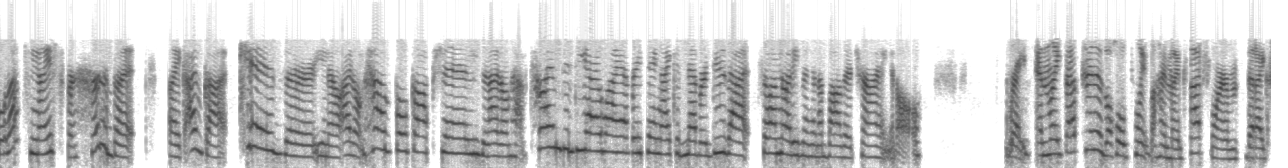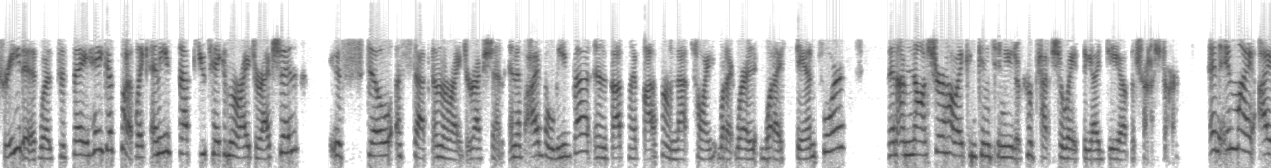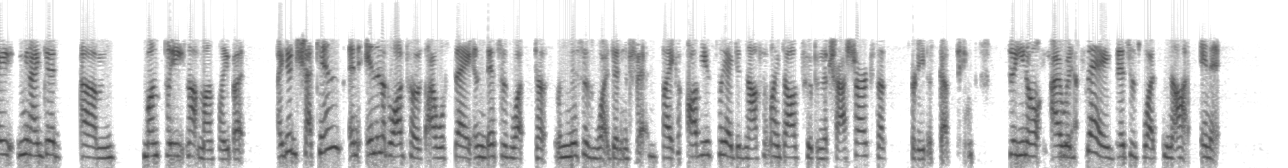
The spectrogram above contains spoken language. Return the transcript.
well, that's nice for her, but like I've got kids or, you know, I don't have bulk options and I don't have time to DIY everything. I could never do that. So I'm not even going to bother trying at all. Right. And like that's kind of the whole point behind my platform that I created was to say, hey, guess what? Like any step you take in the right direction is still a step in the right direction. And if I believe that and if that's my platform and that's how I what I where I, what I stand for, then I'm not sure how I can continue to perpetuate the idea of the trash jar. And in my I mean I did um monthly, not monthly, but I did check-ins, and in the blog post, I will say, and this is what and this is what didn't fit. Like, obviously, I did not put my dog poop in the trash jar because that's pretty disgusting. So, you know, I would yeah. say this is what's not in it,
